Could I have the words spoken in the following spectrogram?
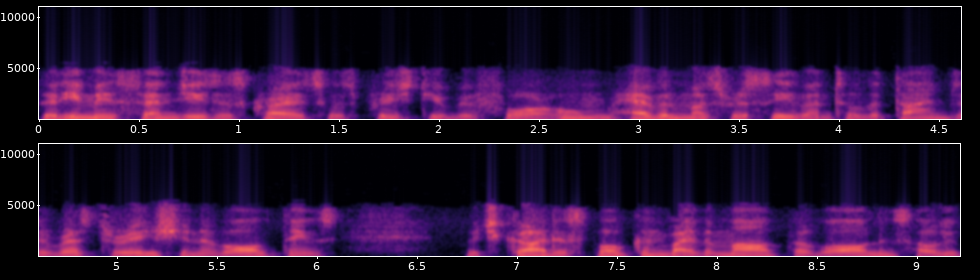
that he may send Jesus Christ, who was preached to you before, whom heaven must receive until the times of restoration of all things, which God has spoken by the mouth of all his holy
